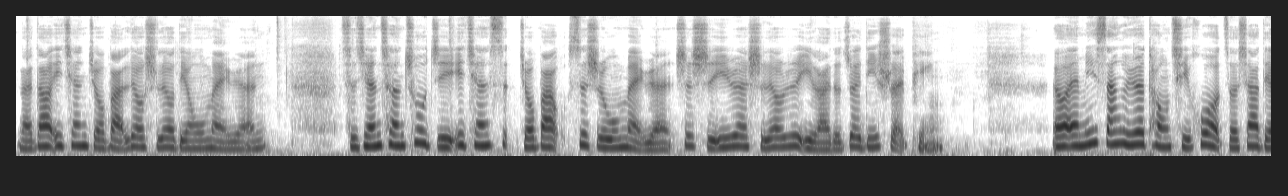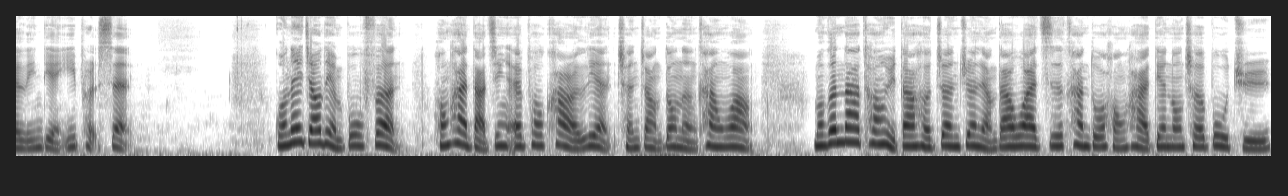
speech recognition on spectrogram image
来到一千九百六十六点五美元。此前曾触及一千四九百四十五美元，是十一月十六日以来的最低水平。LME 三个月铜期货则下跌零点一 percent。国内焦点部分，红海打进 Apple Car 链，成长动能看望。摩根大通与大和证券两大外资看多红海电动车布局，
